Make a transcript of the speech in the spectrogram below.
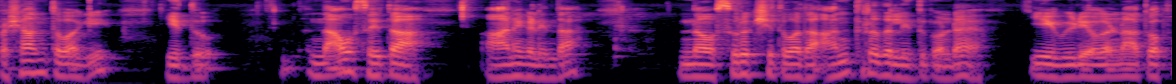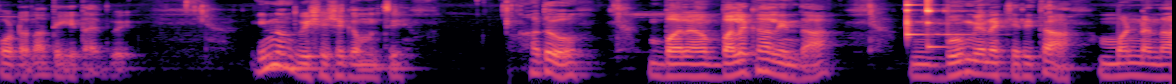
ಪ್ರಶಾಂತವಾಗಿ ಇದ್ದವು ನಾವು ಸಹಿತ ಆನೆಗಳಿಂದ ನಾವು ಸುರಕ್ಷಿತವಾದ ಅಂತರದಲ್ಲಿದ್ದುಕೊಂಡೆ ಈ ವಿಡಿಯೋಗಳನ್ನ ಅಥವಾ ಫೋಟೋನ ತೆಗಿತಾ ಇದ್ವಿ. ಇನ್ನೊಂದು ವಿಶೇಷ ಗಮನಿಸಿ, ಅದು ಬಲ, ಬಲಗಾಲಿಂದ ಭೂಮಿಯನ್ನು ಕೆರಿತಾ ಮಣ್ಣನ್ನು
